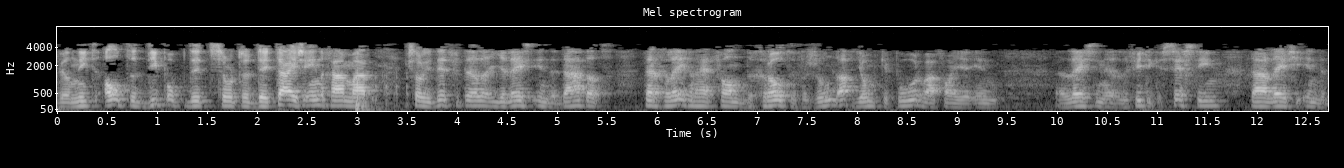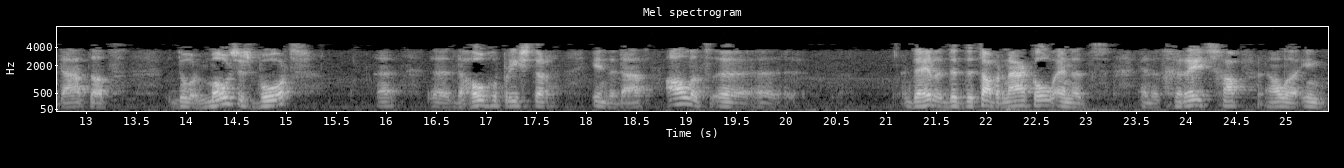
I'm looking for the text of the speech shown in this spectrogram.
wil niet al te diep op dit soort details ingaan, maar ik zal je dit vertellen. Je leest inderdaad dat ter gelegenheid van de grote verzoendag, Yom Kippur, waarvan je in, uh, leest in Leviticus 16, daar lees je inderdaad dat door Mozes woord, uh, de hoge priester, inderdaad al het, uh, de, hele, de, de, tabernakel en het, en het gereedschap, alle, in,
